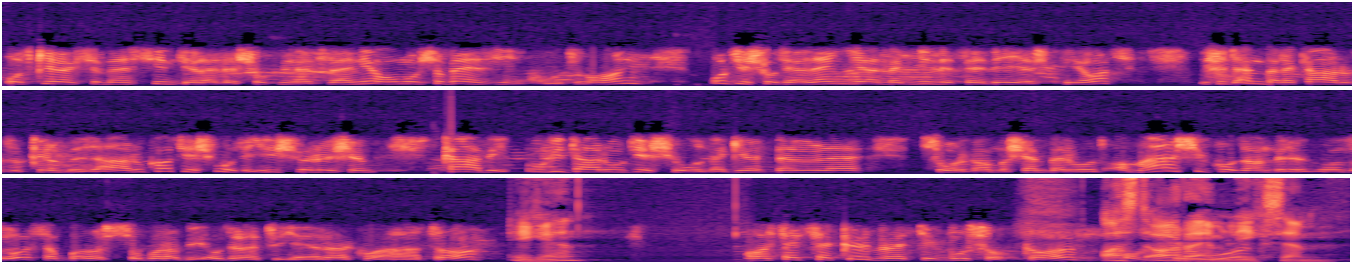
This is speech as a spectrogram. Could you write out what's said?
Ott kérlek szépen szintén lehet sok mindent venni, ahol most a benzinkút van. Ott is volt egy lengyel, meg mindenféle vélyes piac, és ott emberek árultak különböző árukat, és volt egy ismerősöm, kb. árult, és jól megért belőle, szorgalmas ember volt. A másik oldalon, amiről gondolsz, a baros szobor, ami oda lett ugye rakva hátra. Igen. Azt egyszer körbevették buszokkal. Azt arra emlékszem.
